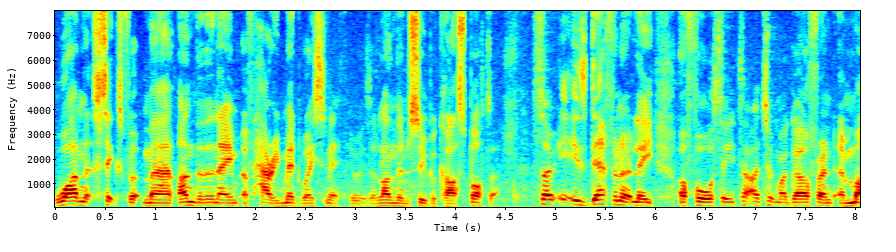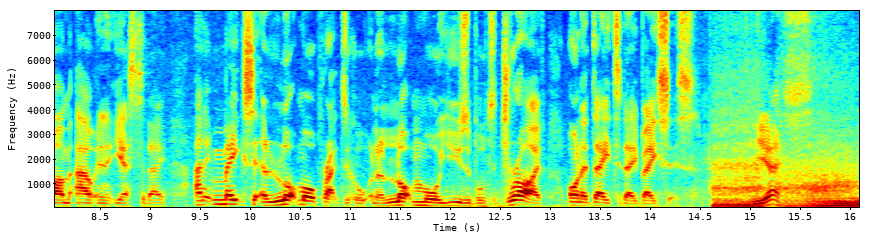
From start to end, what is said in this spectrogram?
one six-foot man under the name of Harry Medway Smith, who is a London supercar spotter. So it is definitely a four-seater. I took my girlfriend and mum out in it yesterday, and it makes it a lot more practical and a lot more usable to drive on a day-to-day -day basis. Yes.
